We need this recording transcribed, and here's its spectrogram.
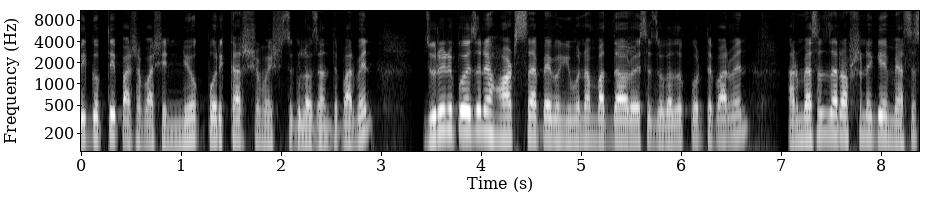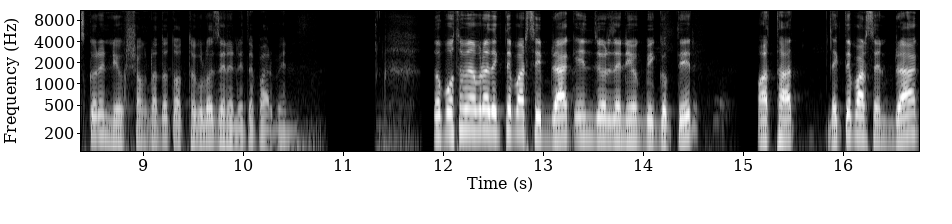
বিজ্ঞপ্তি, পাশাপাশি নিয়োগ পরীক্ষার সময়সূচিগুলো জানতে পারবেন। জরুরি প্রয়োজনে হোয়াটসঅ্যাপ এবং ইমো নাম্বার দেওয়া রয়েছে, যোগাযোগ করতে পারবেন। আর মেসেঞ্জার অপশনে গিয়ে মেসেজ করে নিয়োগ সংক্রান্ত তথ্যগুলো জেনে নিতে পারবেন। তো প্রথমে আমরা দেখতে পাচ্ছি ব্র্যাক এনজিওর যে নিয়োগ বিজ্ঞপ্তির। অর্থাৎ দেখতে পাচ্ছেন ব্র্যাক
